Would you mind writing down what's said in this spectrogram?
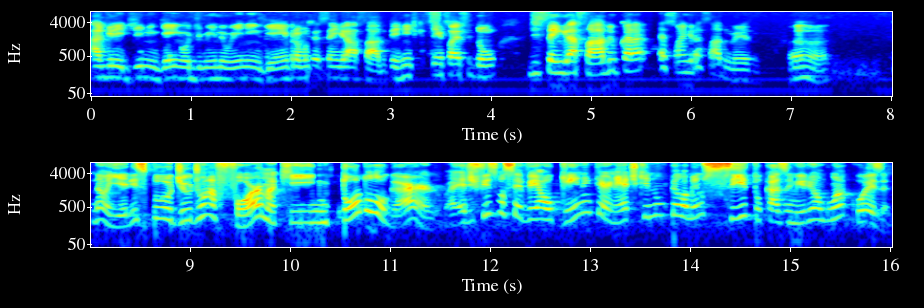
agredir ninguém ou diminuir ninguém para você ser engraçado. Tem gente que tem só esse dom de ser engraçado e o cara é só engraçado mesmo. Uhum. Não, e ele explodiu de uma forma que em todo lugar é difícil você ver alguém na internet que não pelo menos cita o Casemiro em alguma coisa.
